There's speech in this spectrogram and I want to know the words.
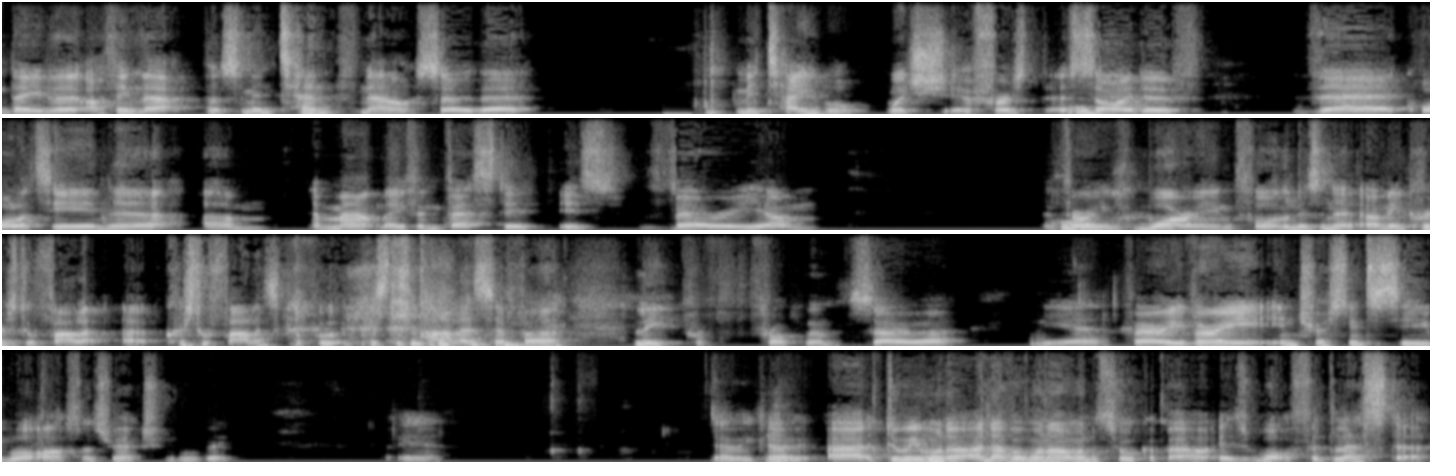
they I think that puts them in tenth now, so they're mid-table, which for a side of their quality and the um, amount they've invested is very um, very oh. worrying for them, isn't it? I mean, Crystal, Fall- uh, Crystal Palace, Crystal Palace have a leap problem, so uh, yeah, very very interesting to see what Arsenal's reaction will be. But, yeah. There we go. Uh, do we want to? Another one I want to talk about is Watford Leicester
